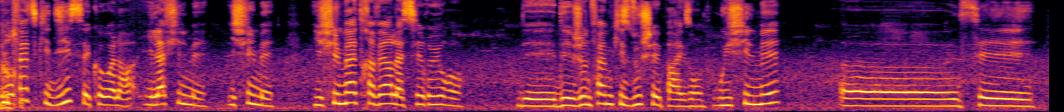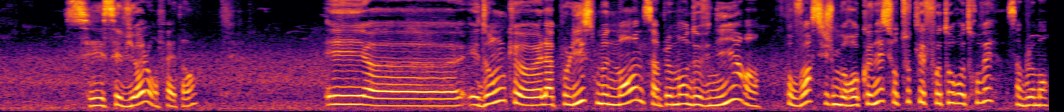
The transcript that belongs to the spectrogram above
En fait, ce qu'il dit, c'est que voilà, il a filmé. Il filmait. Il filmait à travers la serrure des, des jeunes femmes qui se douchaient, par exemple. Ou il filmait euh, ces, ces, ces viols, en fait. hein. Et, euh, et donc, euh, la police me demande simplement de venir pour voir si je me reconnais sur toutes les photos retrouvées, simplement.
